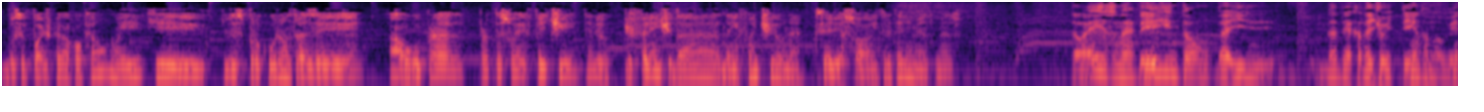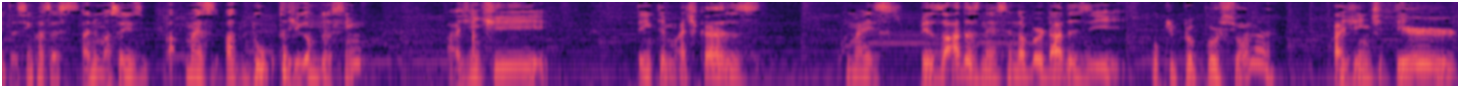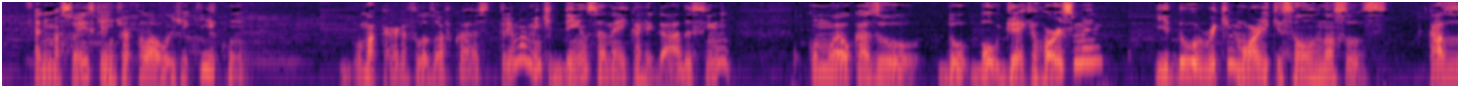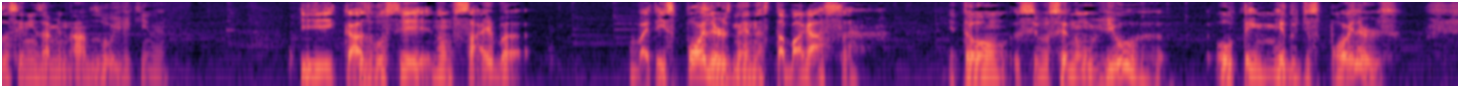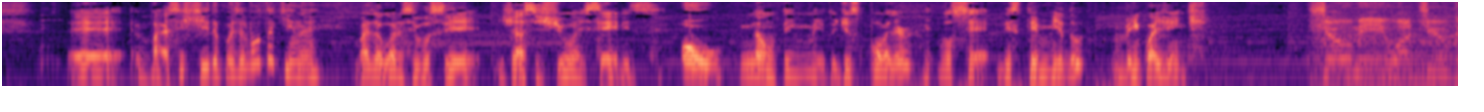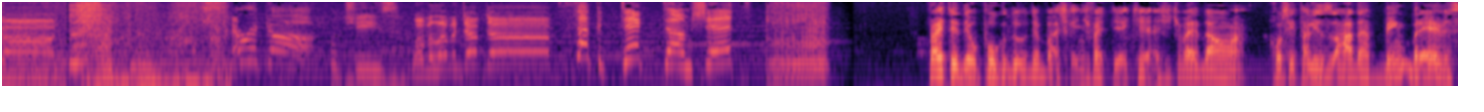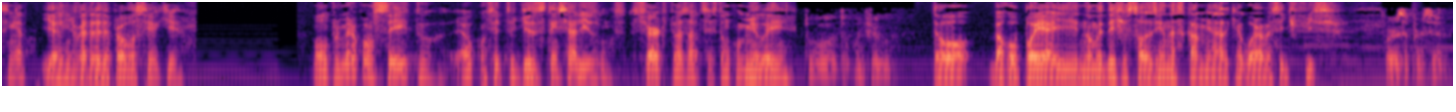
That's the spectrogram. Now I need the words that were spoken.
você pode pegar qualquer um aí que eles procuram trazer algo pra, pra pessoa refletir, entendeu? Diferente da, da infantil, né? Que seria só entretenimento mesmo. Então é isso, né? Desde então, daí da década de 80, 90, assim, com essas animações mais adultas, digamos assim, a gente tem temáticas mais pesadas, né, sendo abordadas e o que proporciona a gente ter animações que a gente vai falar hoje aqui com uma carga filosófica extremamente densa, né, e carregada assim, como é o caso do BoJack Horseman e do Rick Morty, que são os nossos casos a serem examinados hoje aqui, né? E caso você não saiba, vai ter spoilers, né, nesta bagaça. Então, se você não viu ou tem medo de spoilers, é, vai assistir depois você volta aqui, né? Mas agora, se você já assistiu as séries ou não tem medo de spoiler, você é destemido, vem com a gente. Show me what you got. Erica! Oh, jeez. Wubba lubba dub dub. Suck a dick, dumb shit! Pra entender um pouco do debate que a gente vai ter aqui, a gente vai dar uma conceitualizada bem breve, assim, e a gente vai trazer pra você aqui. Bom, o primeiro conceito é o conceito de existencialismo. Certo, pesado? Vocês estão comigo aí? Tô, tô contigo. Então, me acompanhe aí, não me deixe sozinho nessa caminhada que agora vai ser difícil. Força, parceiro.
